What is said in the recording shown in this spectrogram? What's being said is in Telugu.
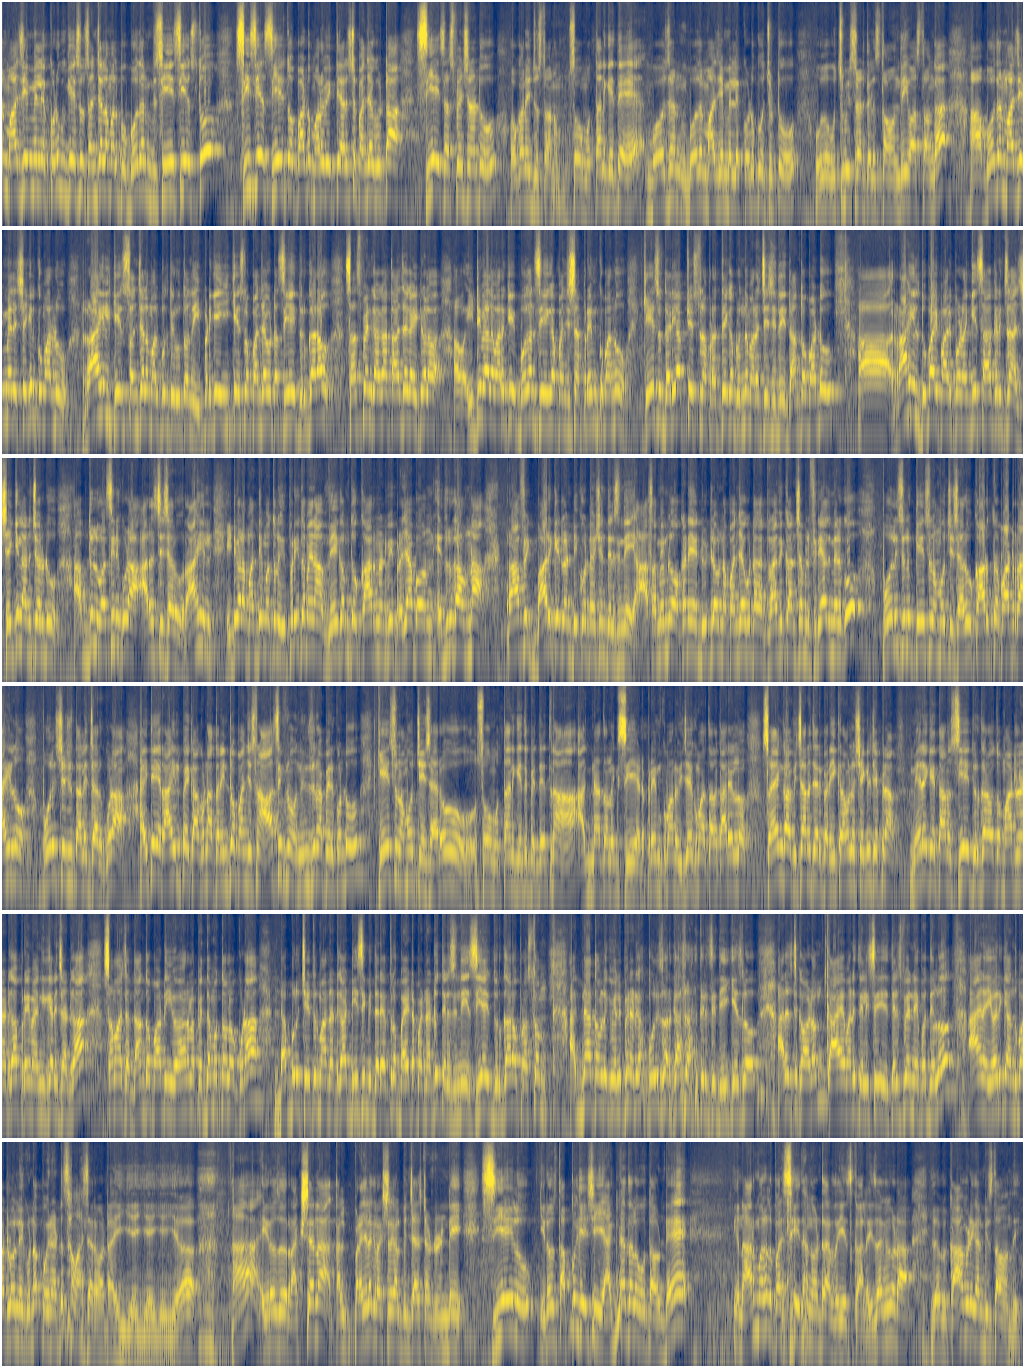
బోధన్ మాజీ ఎమ్మెల్యే కొడుకు కేసు సంచలన మలుపు. బోధన్ సిసిఎస్తో సిసిఎస్ సిఐతో పాటు మరో వ్యక్తి అరెస్ట్. పంజాగుట్ట సిఐ సస్పెన్షన్ అంటూ ఒకరిని చూస్తాను. సో మొత్తానికైతే బోధన్ బోధన్ మాజీ ఎమ్మెల్యే కొడుకు చుట్టూ ఉ- తెలుస్తూ ఉంది వాస్తవంగా. ఆ బోధన్ మాజీ ఎమ్మెల్యే షకిల్ కుమారుడు రాహిల్ కేసు సంచలన మలుపులు తిరుగుతోంది. ఇప్పటికే ఈ కేసులో పంజాగుట్ట సిఐ దుర్గారావు సస్పెండ్ కాగా తాజాగా ఇటీవల ఇటీవల వరకు బోధన్ సిఐగా పనిచేసిన ప్రేమ్ కుమార్ను కేసు దర్యాప్తు చేస్తున్న ప్రత్యేక బృందం అరెస్ట్ చేసింది. దాంతోపాటు రాహిల్ దుబాయ్ పారిపోవడానికి సహకరించిన షకిల్ అనుచరుడు అబ్దుల్ వసీని కూడా అరెస్ట్ చేశారు. రాహిల్ ఇటీవల మధ్యమత్తులు విపరీతమైన వేగంతో కారు నడిపి ప్రజాభవన్ ఎదురుగా ఉన్న ట్రాఫిక్ బారికేడ్లను ఢీకొట్టిన విషయం తెలిసిందే. ఆ సమయంలో అక్కడే డ్యూటీలో ఉన్న పంజాగుట్ట ట్రాఫిక్ కానిస్టేబుల్ ఫిర్యాదు మేరకు పోలీసులు కేసులు నమోదు చేశారు. కారుతో పాటు రాహిల్ను పోలీస్ స్టేషన్ తరలించారు కూడా. అయితే రాహిల్పై కాకుండా అతని ఇంట్లో పనిచేసిన ఆసిఫ్ను నిందితుగా పేర్కొంటూ కేసులు నమోదు చేశారు. సో మొత్తానికి అయితే పెద్ద ఎత్తున అజ్ఞాతంలోకి సీఐ ప్రేమ్ కుమార్ విజయ్ కుమార్ తన కార్యాలయంలో స్వయంగా విచారణ జరిపారు. ఈ క్రమంలో షకిల్ చెప్పిన మేరకే తాను సిఐ దుర్గారావుతో మాట్లాడినట్టుగా ప్రేమ అంగీకరించినట్టుగా సమాచారం. దాంతోపాటు ఈ వ్యవహారంలో పెద్ద మొత్తంలో కూడా డబ్బులు చేతులు మారినట్టుగా డీసీబీ దర్యాప్తులో బయటపడినట్టు తెలిసింది. సిఐ దుర్గారావు ప్రస్తుతం అజ్ఞాతంలోకి వెళ్ళిపోయినట్టుగా పోలీసు వర్గాల తెలిసింది. ఈ కేసులో అరెస్ట్ కావడం ఖాయమని తెలిసి తెలిసిపోయిన నేపథ్యంలో ఆయన ఎవరికి అందుబాటులో లేకుండా పోయినట్టు సమాచారం అట. అయ్యయ్యో ఈరోజు రక్షణ కల్ ప్రజలకు రక్షణ కల్పించాల్సినటువంటి సిఐలు ఈరోజు తప్పులు చేసి అజ్ఞాతంలో పోతూ ఉంటే ఇక నార్మల్ పరిస్థితి విధంగా ఉంటుంది అర్థం చేసుకోవాలి. నిజంగా కూడా ఇది ఒక కామెడీ కనిపిస్తూ ఉంది.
